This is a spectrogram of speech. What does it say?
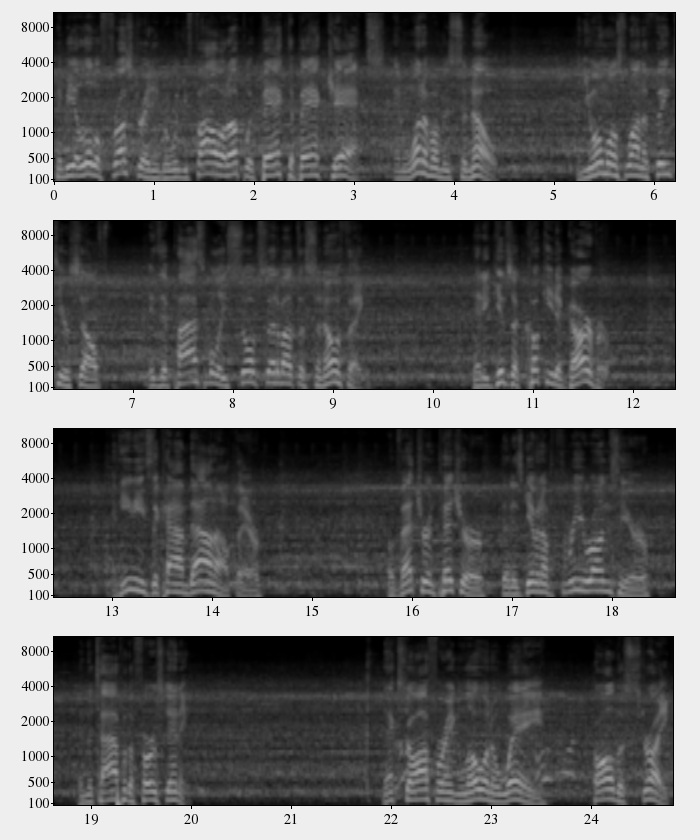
can be a little frustrating, but when you follow it up with back-to-back jacks, and one of them is Sano, and you almost want to think to yourself, is it possible he's so upset about the Sano thing that he gives a cookie to Garver? And he needs to calm down out there. A veteran pitcher that has given up three runs here in the top of the first inning. Next offering, low and away, called a strike.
